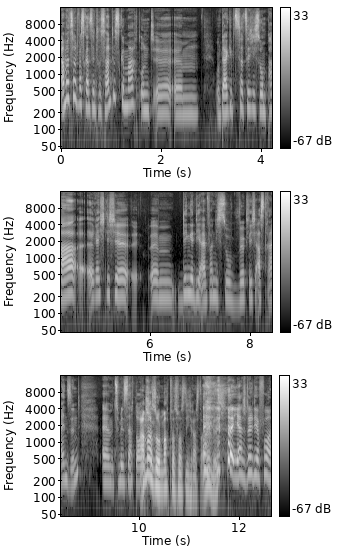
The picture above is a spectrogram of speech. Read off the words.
Amazon hat was ganz Interessantes gemacht und, äh, ähm, und da gibt es tatsächlich so ein paar äh, rechtliche äh, ähm, Dinge, die einfach nicht so wirklich astrein sind. Ähm, zumindest nach deutschem. Amazon macht was, was nicht astrein ist. ja, stell dir vor.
